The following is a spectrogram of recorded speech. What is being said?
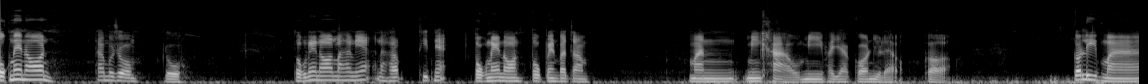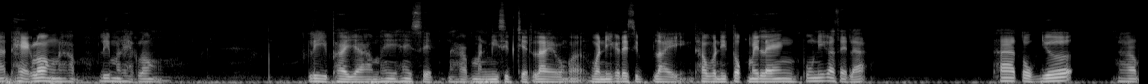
ตกแน่นอน ท่านผู้ชมดู ตกแน่นอนมาทางนี้นะครับ ทิศเนี้ยตกแน่นอนตกเป็นประจำมันมีข่าวมีพยากรณ์อยู่แล้ว ก็ ก็รีบมาแทกล่องนะครับ รีบมาแทกล่อง รีบพยายามให้ให้เสร็จนะครับ มันมีสิบเจ็ดไร่ผมก็วันนี้ก็ได้สิบไร่ถ้าวันนี้ตกไม่แรงพรุ่งนี้ก็เสร็จแล้ว ถ้าตกเยอะนะครับ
